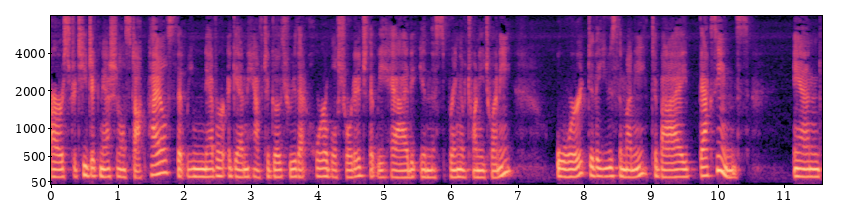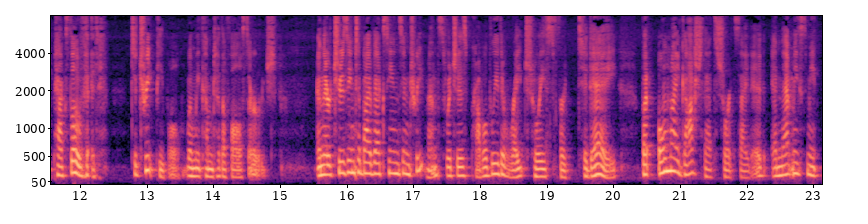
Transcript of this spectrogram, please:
our strategic national stockpiles so that we never again have to go through that horrible shortage that we had in the spring of 2020? Or do they use the money to buy vaccines and Paxlovid to treat people when we come to the fall surge? And they're choosing to buy vaccines and treatments, which is probably the right choice for today. But oh my gosh, that's short sighted. And that makes me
